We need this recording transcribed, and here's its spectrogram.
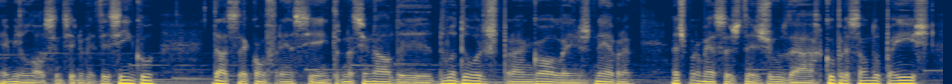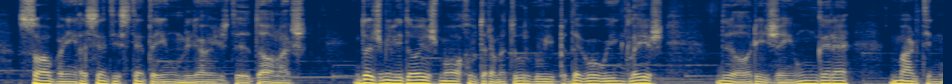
Em 1995, dá-se a Conferência Internacional de Doadores para Angola em Genebra. as promessas de ajuda à recuperação do país sobem a 171 milhões de dólares. Em 2002 morre o dramaturgo e pedagogo inglês de origem húngara Martin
